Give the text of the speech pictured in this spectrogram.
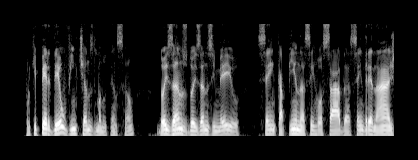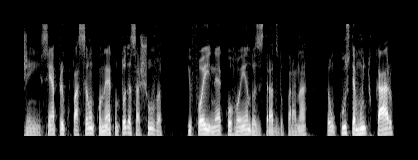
porque perdeu 20 anos de manutenção, dois anos, dois anos e meio sem capina, sem roçada, sem drenagem, sem a preocupação com, né, com toda essa chuva que foi né, corroendo as estradas do Paraná. Então o custo é muito caro,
